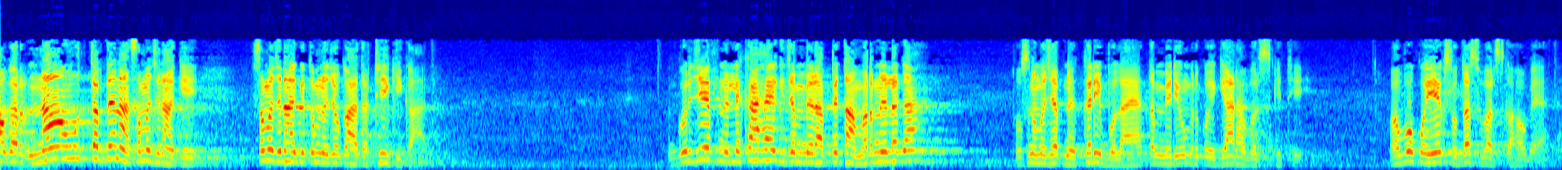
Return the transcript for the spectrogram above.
अगर ना उत्तर देना, समझना कि समझना कि तुमने जो कहा था, ठीक ही कहा था। गुरजेफ ने लिखा है कि जब मेरा पिता मरने लगा तो उसने मुझे अपने करीब बुलाया। तब मेरी उम्र कोई 11 वर्ष की थी और वो कोई 110 वर्ष का हो गया था।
